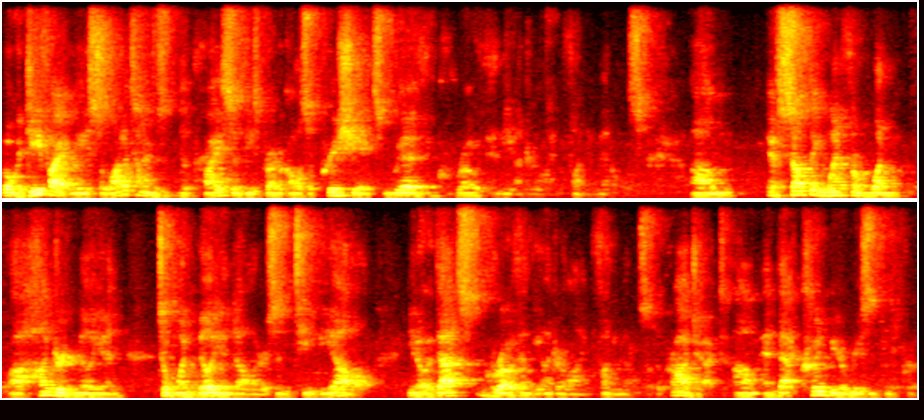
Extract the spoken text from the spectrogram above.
But with DeFi, at least, a lot of times the price of these protocols appreciates with growth in the underlying fundamentals. Um, if something went from one hundred million to one billion dollars in TVL, you know that's growth in the underlying fundamentals of the project, um, and that could be a reason for the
